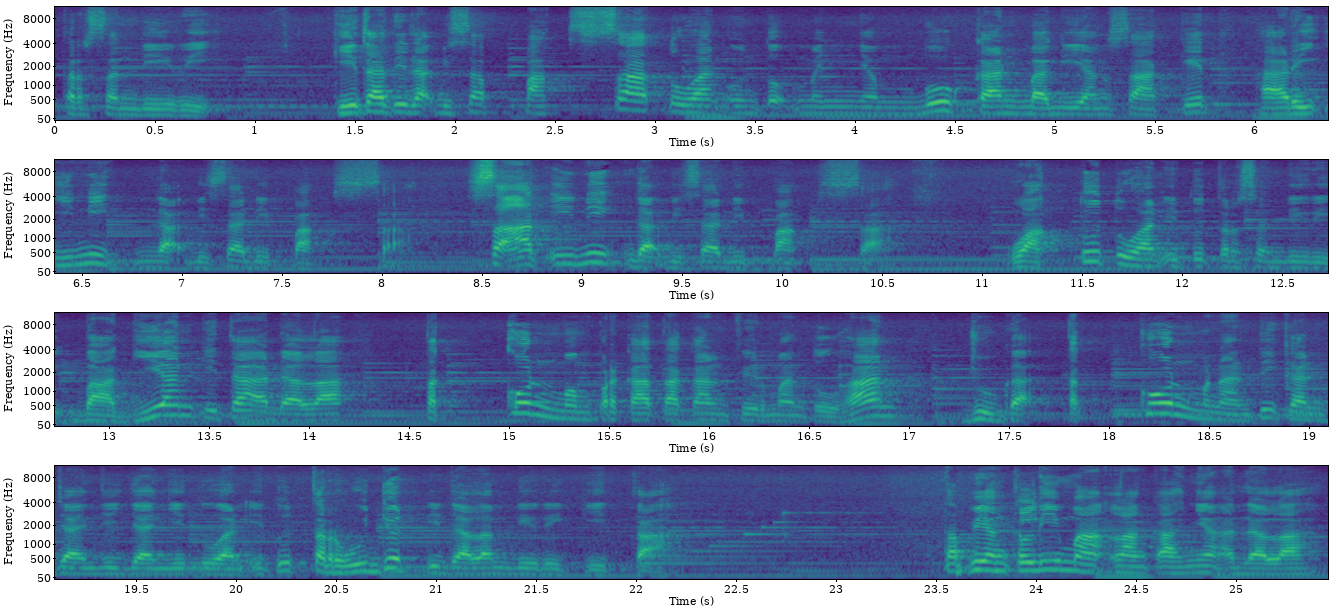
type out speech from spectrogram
tersendiri. Kita tidak bisa paksa Tuhan untuk menyembuhkan bagi yang sakit hari ini nggak bisa dipaksa. Saat ini nggak bisa dipaksa. Waktu Tuhan itu tersendiri. Bagian kita adalah tekun memperkatakan firman Tuhan, juga tekun menantikan janji-janji Tuhan itu terwujud di dalam diri kita. Tapi yang kelima langkahnya adalah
